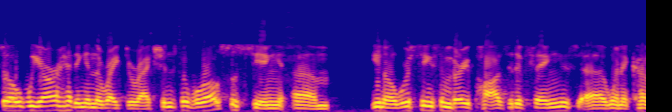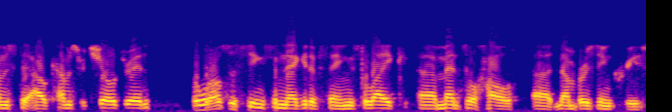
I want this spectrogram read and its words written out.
So we are heading in the right directions, but we're also seeing, um, you know, we're seeing some very positive things uh, when it comes to outcomes for children. But we're also seeing some negative things like uh, mental health uh, numbers increase.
